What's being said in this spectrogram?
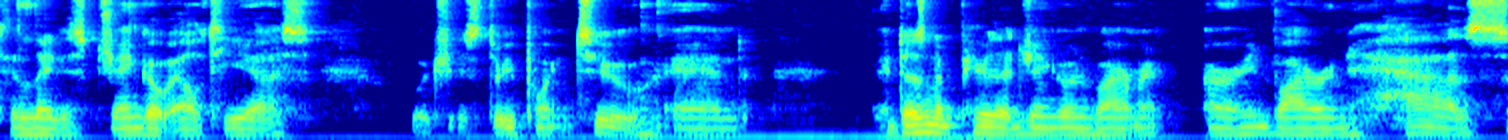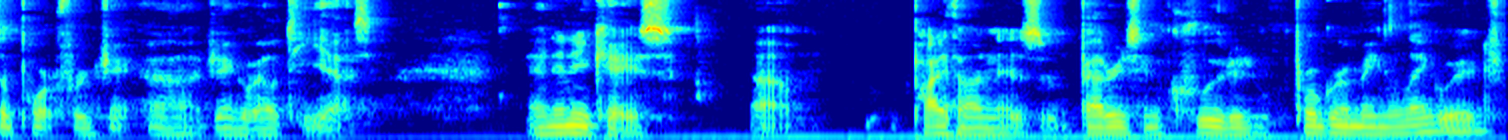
to the latest Django LTS, which is 3.2. And it doesn't appear that Django environment or Environ has support for uh, Django LTS. In any case, um, Python is batteries included programming language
